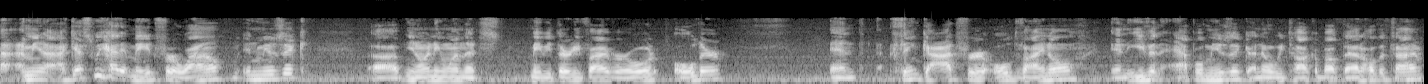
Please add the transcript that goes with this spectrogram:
I mean, I guess we had it made for a while in music. Uh, you know, anyone that's maybe 35 or old, older. And thank God for old vinyl and even Apple Music. I know we talk about that all the time.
